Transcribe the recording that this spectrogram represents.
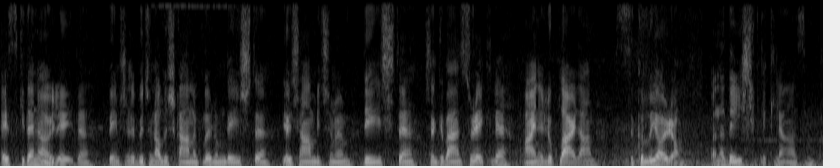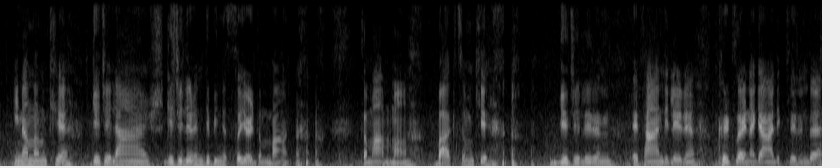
Eskiden öyleydi. Benim şimdi bütün alışkanlıklarım değişti. Yaşam biçimim değişti. Çünkü ben sürekli aynı looplardan sıkılıyorum. Bana değişiklik lazım. İnanın ki geceler, gecelerin dibini sıyırdım ben. Tamam mı? Baktım ki gecelerin efendileri kırklarına geldiklerinde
